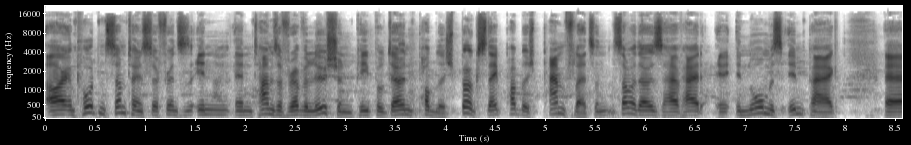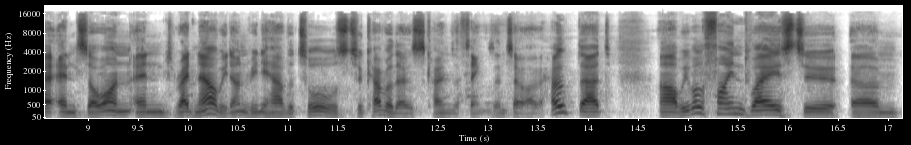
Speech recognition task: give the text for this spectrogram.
are important sometimes. So, for instance, in, in times of revolution, people don't publish books, they publish pamphlets, and some of those have had enormous impact uh, and so on. And right now, we don't really have the tools to cover those kinds of things. And so, I hope that uh, we will find ways to. Um,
